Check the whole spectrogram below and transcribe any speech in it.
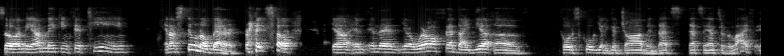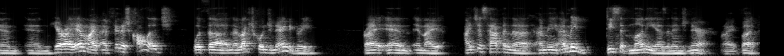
so I mean, I'm making 15 and I'm still no better, right? So, you know, and and then you know we're all fed the idea of go to school, get a good job, and that's that's the answer to life. And and here I am. I, I finished college with uh, an electrical engineering degree, right? And and I I just happened to. I mean, I made decent money as an engineer, right? But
